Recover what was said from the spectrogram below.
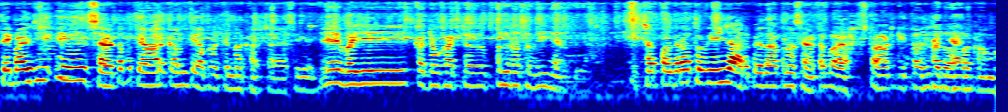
ਤੇ ਬਾਈ ਜੀ ਇਹ ਸੈਟਅਪ ਤਿਆਰ ਕਰਨ ਤੇ ਆਪਣਾ ਕਿੰਨਾ ਖਰਚਾ ਆਇਆ ਸੀਗਾ ਜੀ? ਇਹ ਭਾਈ ਜੀ ਘੱਟੋ ਘੱਟ 15 ਤੋਂ 20 ਹਜ਼ਾਰ ਰੁਪਈਆ ਅੱਛਾ 15 ਤੋਂ 20000 ਰੁਪਏ ਦਾ ਆਪਣਾ ਸੈਟਅਪ ਆਇਆ ਸਟਾਰਟ ਕੀਤਾ ਸੀ ਜਦੋਂ ਹਾਂਜੀ, ਆਪਾਂ ਕੰਮ।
